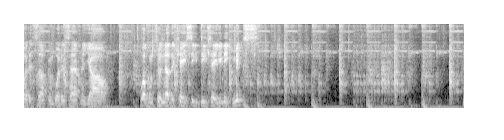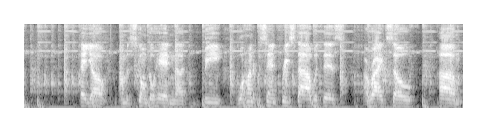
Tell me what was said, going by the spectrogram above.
What is up and what is happening, y'all? Welcome to another KC DJ Unique Mix. Hey, y'all, I'm just gonna go ahead and uh, be 100% freestyle with this. All right, so um,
